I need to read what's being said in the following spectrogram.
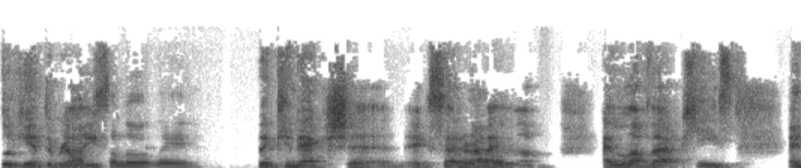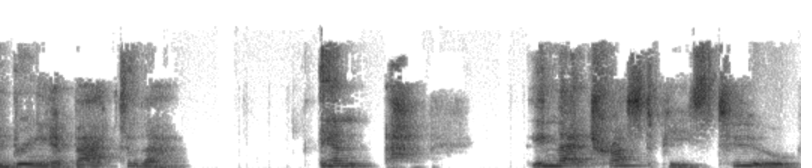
looking at the relationship, absolutely the connection, etc. Yep. I love I love that piece and bringing it back to that. And in that trust piece too,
